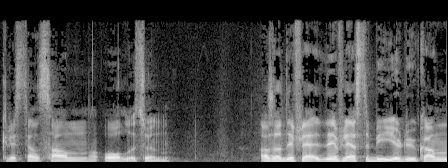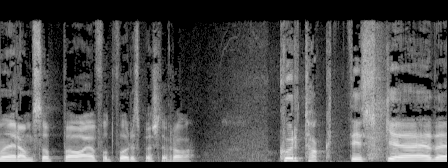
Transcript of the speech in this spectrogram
Kristiansand, Ålesund. Altså de, fle de fleste byer du kan ramse opp, har jeg fått forespørsler fra. da. Hvor taktisk eh, er det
